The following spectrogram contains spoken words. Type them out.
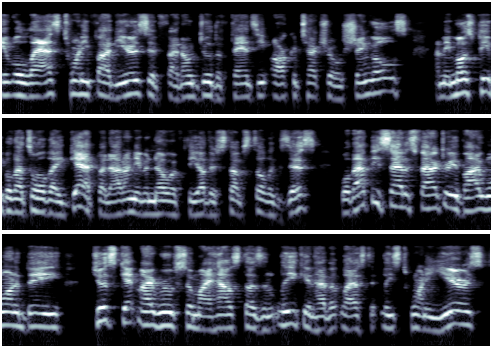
it will last 25 years if I don't do the fancy architectural shingles. I mean, most people, that's all they get, but I don't even know if the other stuff still exists. Will that be satisfactory if I want to be, just get my roof so my house doesn't leak and have it last at least 20 years?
